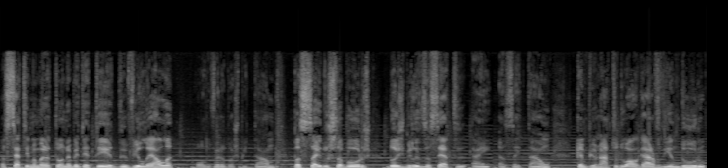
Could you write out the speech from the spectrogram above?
a sétima maratona BTT de Vilela, Oliveira do Hospital, Passeio dos Sabores 2017 em Azeitão, Campeonato do Algarve de Enduro,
